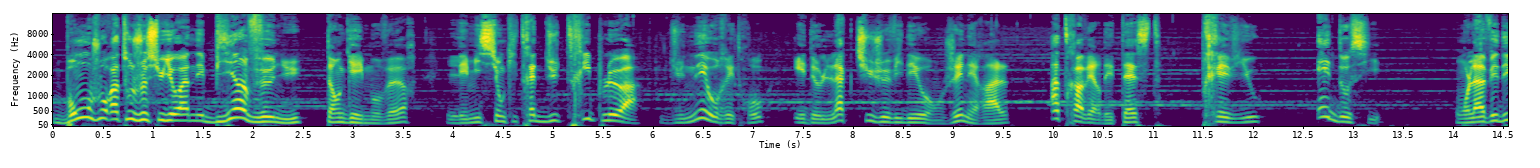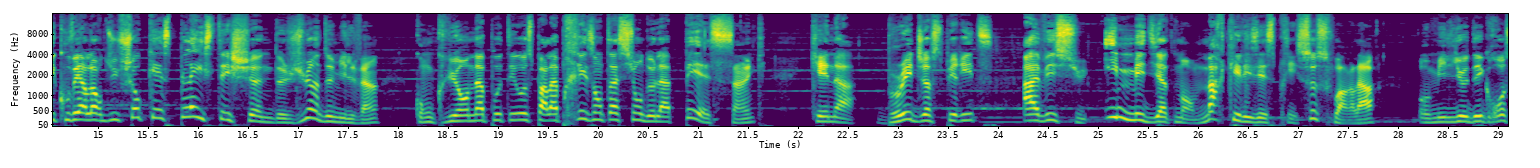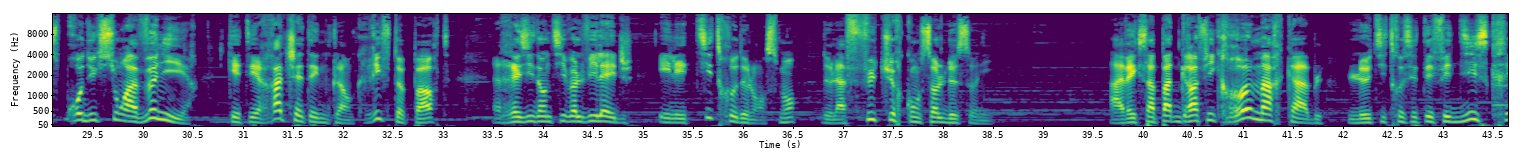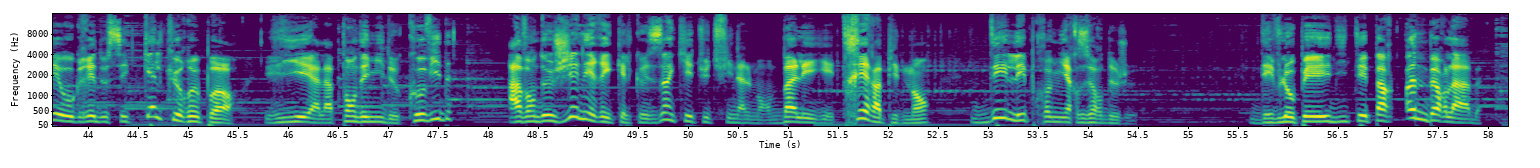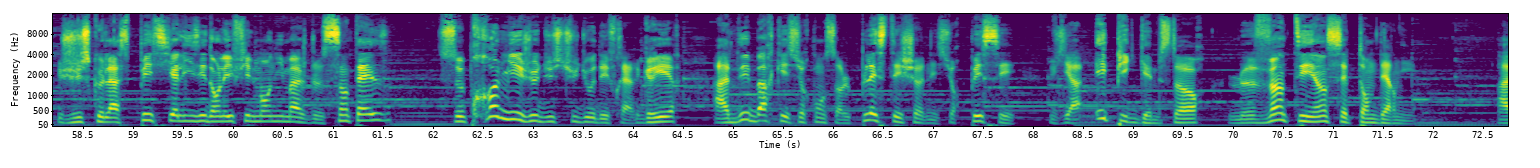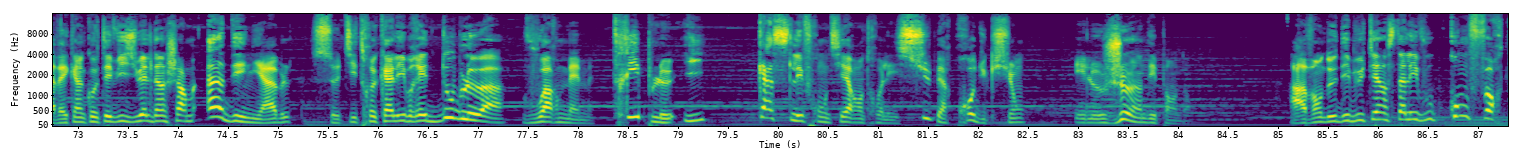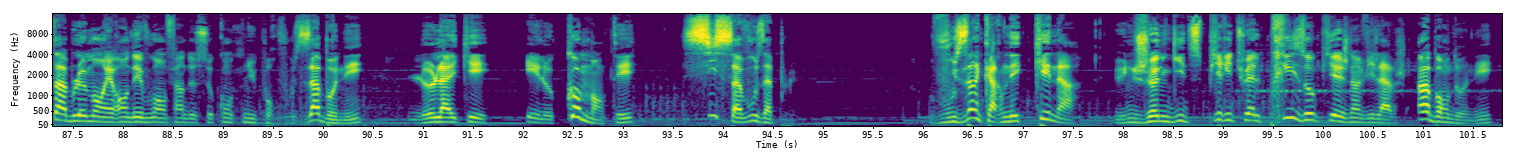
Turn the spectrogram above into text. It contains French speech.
Bonjour à tous, je suis Johan et bienvenue dans Game Over, l'émission qui traite du triple A, du néo-rétro et de l'actu jeu vidéo en général à travers des tests, previews et dossiers. On l'avait découvert lors du showcase PlayStation de juin 2020, conclu en apothéose par la présentation de la PS5, Kena Bridge of Spirits avait su immédiatement marquer les esprits ce soir-là, au milieu des grosses productions à venir qu'étaient Ratchet Clank Rift Apart, Resident Evil Village et les titres de lancement de la future console de Sony. Avec sa patte graphique remarquable, le titre s'était fait discret au gré de ses quelques reports liés à la pandémie de Covid, avant de générer quelques inquiétudes finalement balayées très rapidement dès les premières heures de jeu. Développé et édité par Humber Lab, jusque-là spécialisé dans les films en images de synthèse, ce premier jeu du studio des frères Greer a débarqué sur console PlayStation et sur PC via Epic Game Store le 21 septembre dernier. Avec un côté visuel d'un charme indéniable, ce titre calibré double A, voire même triple I, casse les frontières entre les super productions et le jeu indépendant. Avant de débuter, installez-vous confortablement et rendez-vous en fin de ce contenu pour vous abonner, le liker et le commenter si ça vous a plu. Vous incarnez Kena, une jeune guide spirituelle prise au piège d'un village abandonné.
